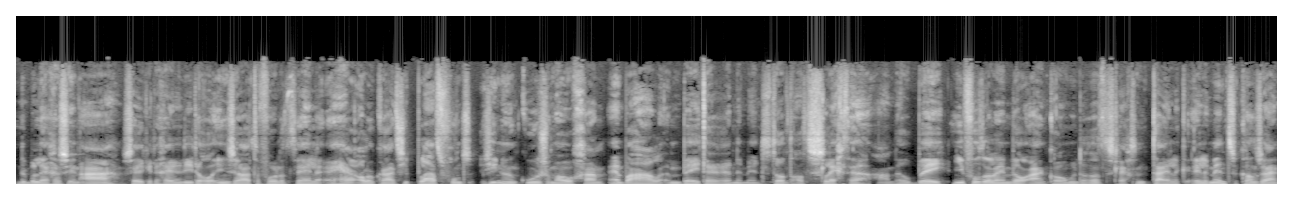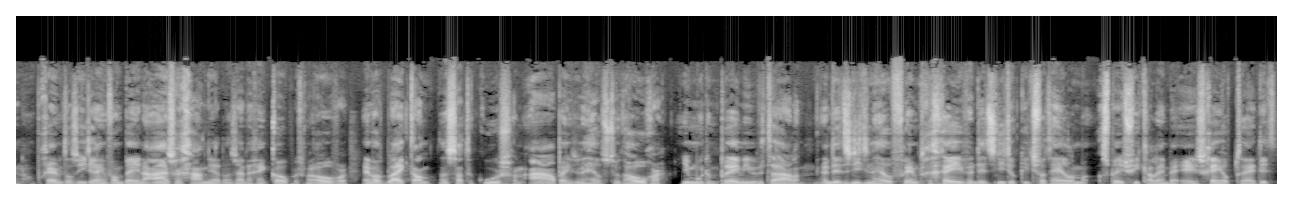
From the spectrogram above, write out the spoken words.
De beleggers in A, zeker degenen die er al in zaten voordat de hele herallocatie plaatsvond, zien hun koers omhoog gaan en behalen een beter rendement dan dat slechte aandeel B. Je voelt alleen wel aankomen dat het slechts een tijdelijk element kan zijn. Op een gegeven moment als iedereen van B naar A is gegaan, ja, dan zijn er geen kopers meer over. En wat blijkt dan? Dan staat de koers van A opeens een heel stuk hoger. Je moet een premie betalen. En dit is niet een heel vreemd gegeven. Dit is niet ook iets wat helemaal specifiek alleen bij ESG optreedt. Dit,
